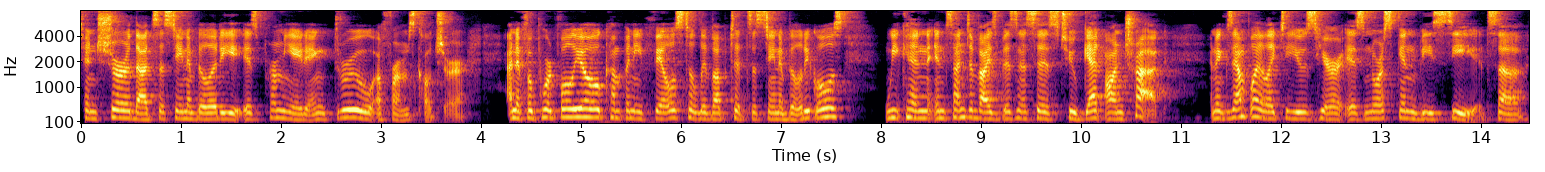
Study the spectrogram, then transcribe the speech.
to ensure that sustainability is permeating through a firm's culture. And if a portfolio company fails to live up to its sustainability goals, we can incentivize businesses to get on track. An example I like to use here is Norrsken VC. It's a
